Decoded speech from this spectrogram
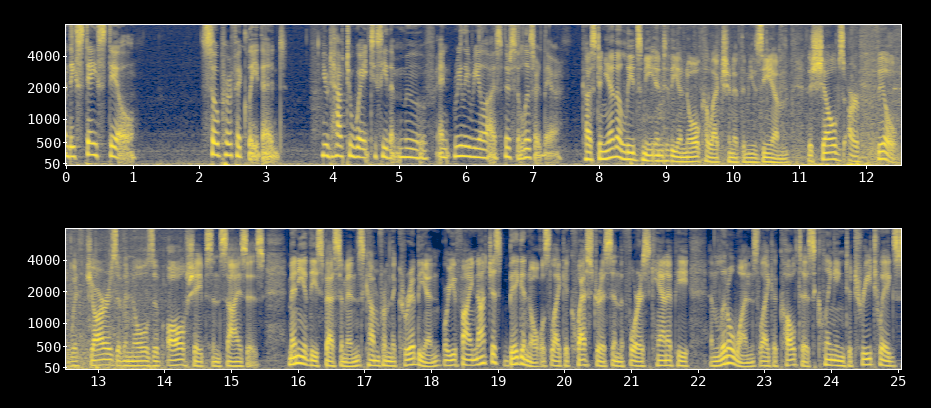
And they stay still so perfectly that you'd have to wait to see them move and really realize there's a lizard there. Castaneda leads me into the anole collection at the museum. The shelves are filled with jars of anoles of all shapes and sizes. Many of these specimens come from the Caribbean, where you find not just big anoles like Equestris in the forest canopy and little ones like Occultus clinging to tree twigs,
